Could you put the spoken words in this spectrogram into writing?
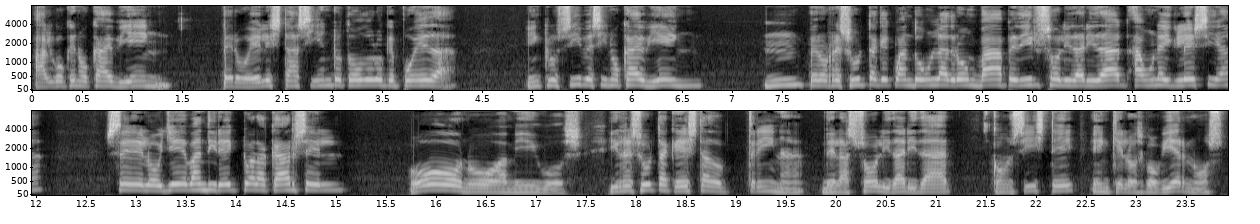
algo que no cae bien, pero él está haciendo todo lo que pueda, inclusive si no cae bien. Mm, pero resulta que cuando un ladrón va a pedir solidaridad a una iglesia, se lo llevan directo a la cárcel Oh, no, amigos. Y resulta que esta doctrina de la solidaridad consiste en que los gobiernos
